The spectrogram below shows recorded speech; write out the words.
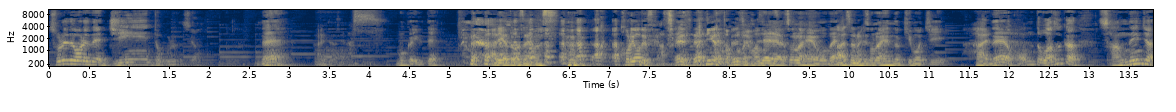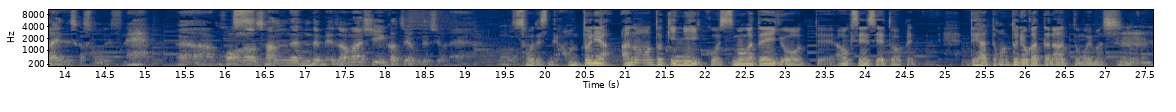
それで俺ね、ジーンとくるんですよ。ねありがとうございます。もう一回言って。ありがとうございます。これをですか？ありがとうございます。いやいや、その辺をね、あその辺の気持ち。はい。ね、本当わずか3年じゃないですか。そうですね。この3年で目覚ましい活躍ですよね。うんそうですね。本当にあの時にこう質問型営業って青木先生と出会って本当に良かったなと思いますし、うん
